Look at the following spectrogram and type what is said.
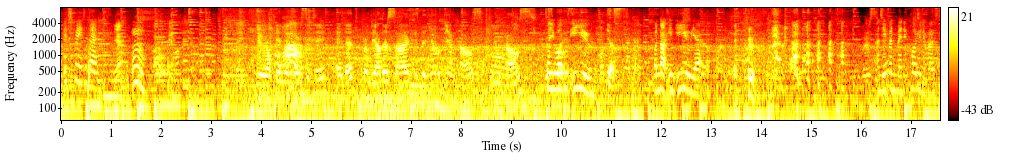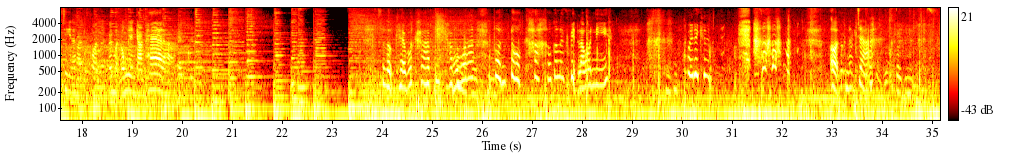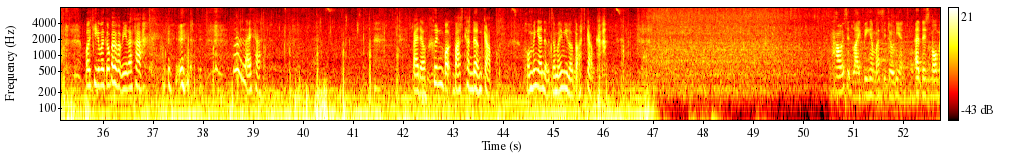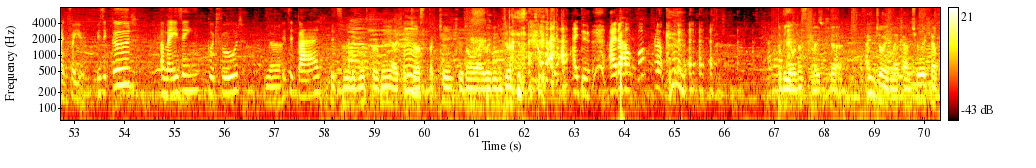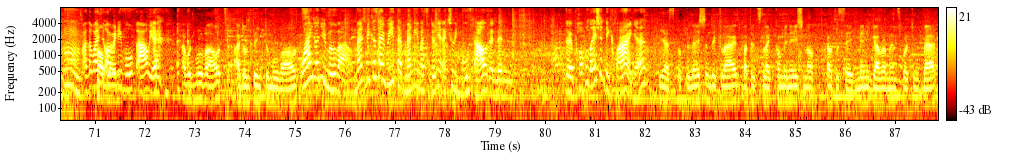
It's free today European University, and that from the other side is the European House, new house. so This you work with place. EU Yes. but not in EU yet อันนี้เป็น medical university นะคะทุกคน เป็นเหมือนโรงเรียนการแพทย์นะคะ สรุปเคเบิลคาร์ปิดค่ะเพราะว่าฝนตกค่ะ เขาก็เลยปิดแล้ววันนี้ ไม่ได้ขึ้นอดนะจ๊ะบางทีมันก็เป็นแบบนี้แหละค่ะ ไม่เป็นไรค่ะ ไปเดี๋ยวขึ้นบัสคันเดิมกลับ เพราะไม่งั้นเดี๋ยวจะไม่มีรถบัสกลับค่ะ How is it like being a Macedonian at this moment for you? Is it good? Amazing? Good food? Yeah, Is it bad? it's really good for me. I had just a cake, you know. I really enjoy it. I do. I know. Boop, look. to be honest, like uh, I enjoy my country. We have. Otherwise, you already Problems. moved out, yeah. I would move out. I don't think to move out. Why don't you move out? Man, because I read that many Macedonians actually moved out and then the population decline, yeah? Yes, population declined, but it's like combination of how to say many governments working bad.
